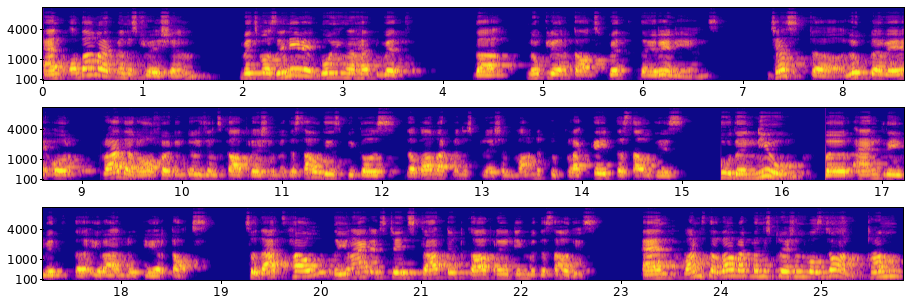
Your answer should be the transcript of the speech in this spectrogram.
And Obama administration, which was anyway going ahead with the nuclear talks with the Iranians, just uh, looked away or rather offered intelligence cooperation with the Saudis because the Obama administration wanted to placate the Saudis who they knew were angry with the Iran nuclear talks. So that's how the United States started cooperating with the Saudis. And once the Obama administration was gone, Trump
